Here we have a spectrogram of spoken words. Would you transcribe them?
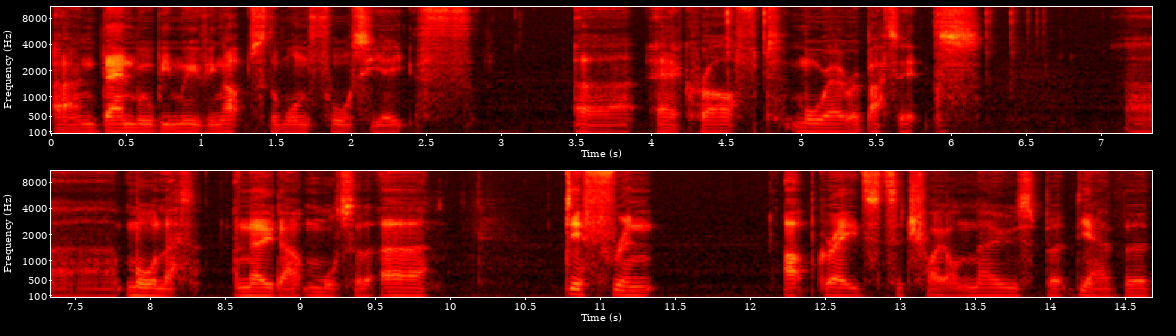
And then we'll be moving up to the 148th uh, aircraft, more aerobatics, uh, more or less, no doubt more to uh, different upgrades to try on those but yeah the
